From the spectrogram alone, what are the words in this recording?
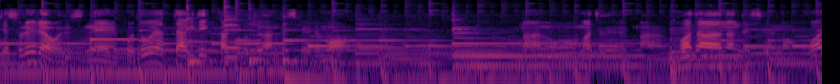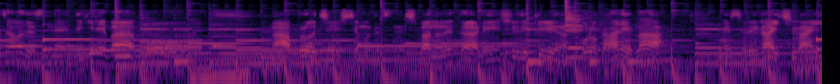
じゃそれらをですねこうどうやって上げていくかということなんですけれども、まあ、あのまず、まあ、小技なんですけれども小技はですねできればこう、ま、アプローチにしてもですね芝の上から練習できるようなところがあればえそれが一番いいで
